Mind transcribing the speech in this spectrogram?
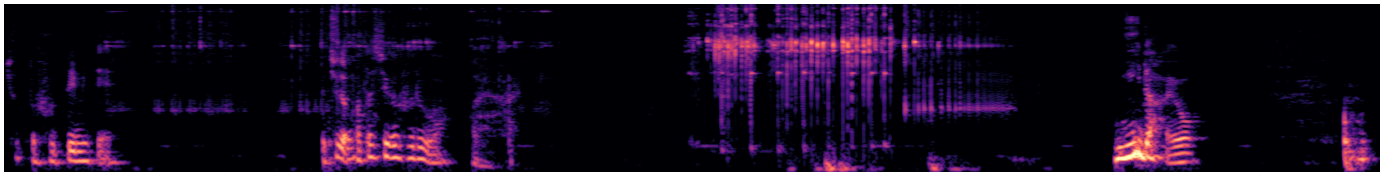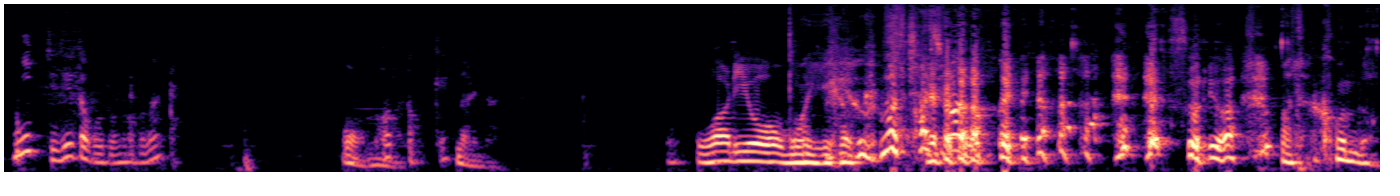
ちょっと振ってみて。ちょっと私が振るわ。はいはい。2だよ。2って出たことなくない？おあなったっけ？い。ないないない。お終わりを思い描く。また始まるのそれは、また今度。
